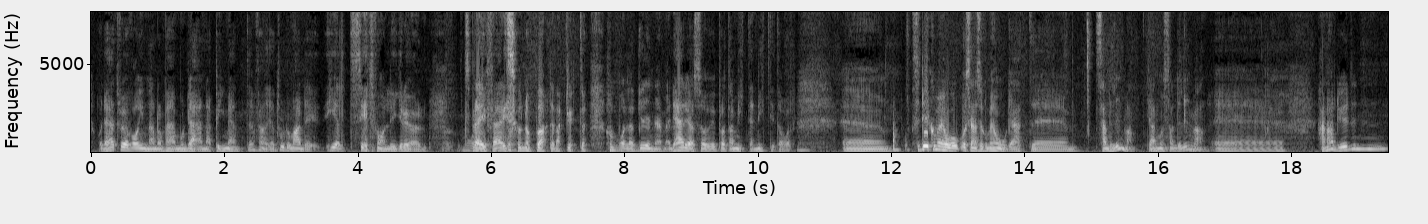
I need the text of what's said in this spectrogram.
och det här tror jag var innan de här moderna pigmenten fanns. Jag tror de hade helt sedvanlig grön sprayfärg som de bara hade varit ute och målat griner med. Det här är alltså, vi pratar mitten 90-tal. Eh, så det kommer jag ihåg och sen så kommer jag ihåg att eh, Sandelin vann. Jarmo Sandelin vann. Eh, han hade ju en,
